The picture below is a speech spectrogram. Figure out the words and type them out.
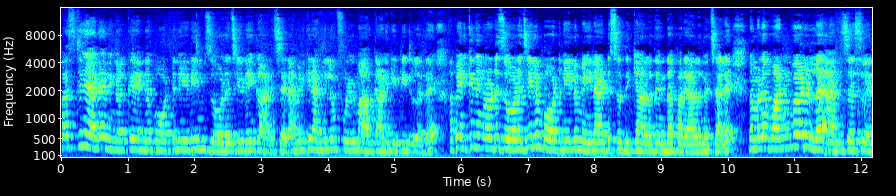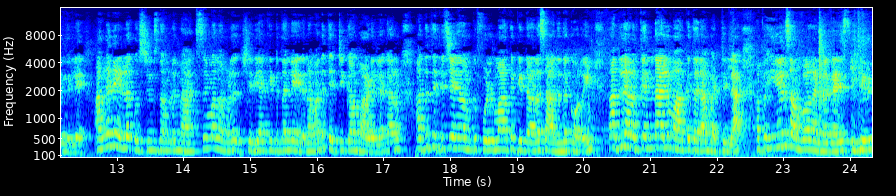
ഫസ്റ്റ് ഞാൻ നിങ്ങൾക്ക് എന്റെ ബോട്ടണിയുടെയും സോളജിയുടെയും കാണിച്ചു തരാം. എനിക്ക് രണ്ടിലും ഫുൾ മാർക്കാണ് കിട്ടിയിട്ടുള്ളത്. അപ്പൊ എനിക്ക് നിങ്ങളോട് സോളജിയിലും ബോട്ടണിയിലും മെയിൻ ആയിട്ട് ശ്രദ്ധിക്കാനുള്ളത് എന്താ പറയാനുള്ളത് വെച്ചാൽ നമ്മൾ വൺ വേർഡ് ഉള്ള ആൻസേഴ്സ് വരുന്നില്ലേ? അങ്ങനെയുള്ള ക്വസ്റ്റ്യൻസ് നമ്മൾ മാക്സിമം നമ്മൾ ശരിയാക്കിയിട്ട് തന്നെ എഴുതണം. അത് തെറ്റിക്കാൻ പാടില്ല. കാരണം അത് തെറ്റിച്ചു കഴിഞ്ഞാൽ നമുക്ക് ഫുൾ മാർക്ക് കിട്ടാനുള്ള സാധ്യത കുറയും. അതിൽ അവർക്ക് എന്തായാലും മാർക്ക് തരാൻ പറ്റില്ല. അപ്പൊ ഈ ഒരു സംഭവം കണ്ടോ ഗൈസ് ഈ ഒരു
